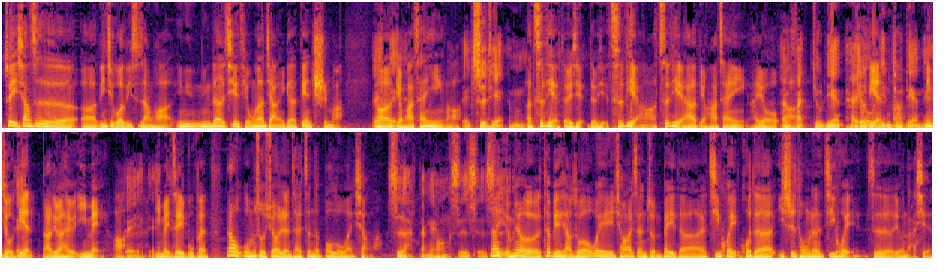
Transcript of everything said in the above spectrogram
所以像是呃林启国理事长哈，您您的企业体，我们要讲一个电池嘛。然后点华餐饮啊，对磁铁，嗯，啊磁铁，对不起对不起，磁铁啊，磁铁还有点华餐饮，还有饭酒店，还有酒店零酒店，零酒店，那另外还有医美啊，对对，医美这一部分，那我们所需要的人才真的包罗万象啊。是啊，当然是是是。那有没有特别想说为乔外生准备的机会，或者一视同仁的机会是有哪些？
